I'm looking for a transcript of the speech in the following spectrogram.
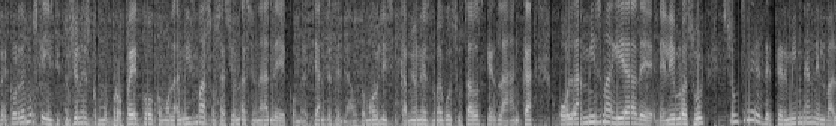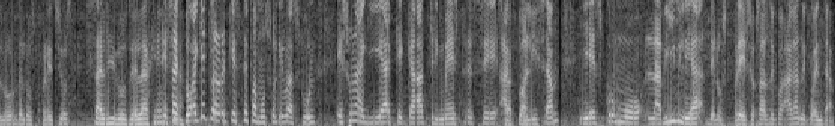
recordemos que instituciones como Profeco, como la misma Asociación Nacional de Comerciantes en Automóviles y Camiones Nuevos y Usados, que es la ANCA, o la misma guía de, de Libro Azul, son quienes determinan el valor de los precios salidos de la agencia. Exacto, hay que aclarar que este famoso libro azul es una guía que cada trimestre se Exacto. actualiza y es como la Biblia de los precios, de hagan de cuenta.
